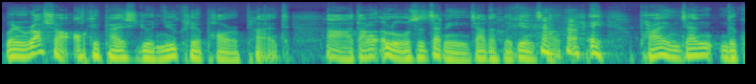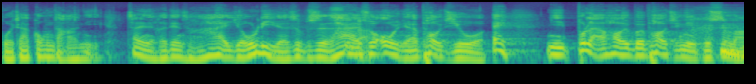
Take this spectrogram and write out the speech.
：When Russia occupies your nuclear power plant，啊，当俄罗斯占领你家的核电厂，哎，跑来你家你的国家攻打你，占领核电厂，他还有理了是不是？他还说哦，你还炮击我，哎，你不来的话，我就不会炮击你，不是吗？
